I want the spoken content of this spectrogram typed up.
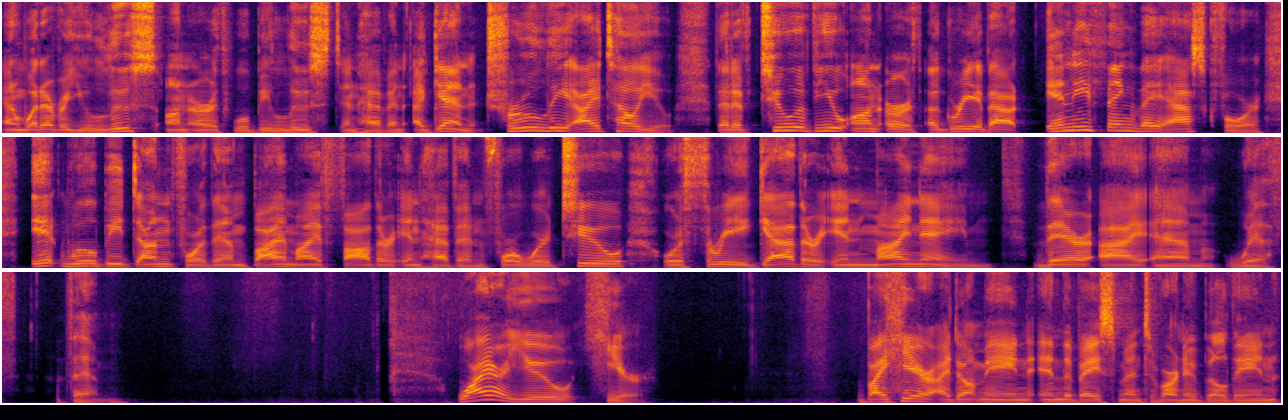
and whatever you loose on earth will be loosed in heaven. Again, truly I tell you that if two of you on earth agree about anything they ask for, it will be done for them by my Father in heaven. For where two or three gather in my name, there I am with them. Why are you here? By here, I don't mean in the basement of our new building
